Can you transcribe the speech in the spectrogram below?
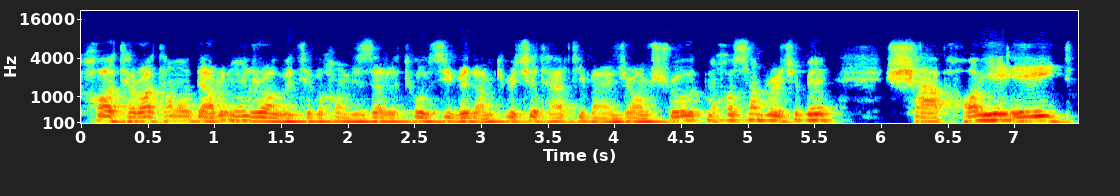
خاطراتم رو در اون رابطه بخوام یه ذره توضیح بدم که به چه ترتیب انجام شد می‌خواستم راجع به شبهای عید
